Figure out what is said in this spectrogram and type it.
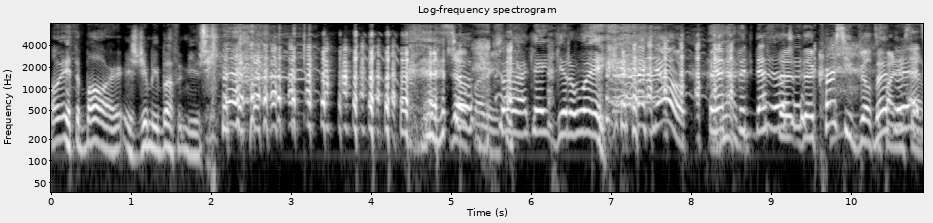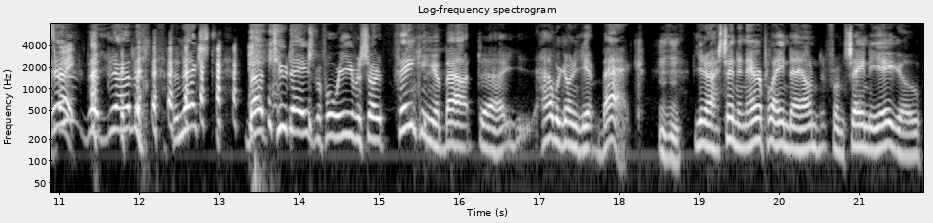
uh, at the bar is Jimmy Buffett music. that's so funny so I can't get away. no. That's the that's That's the, the curse you built But upon then- yourself. That's right. The, the, the next about two days before we even start thinking about uh, how we're going to get back, Mhm. You know, I send an airplane down from San Diego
